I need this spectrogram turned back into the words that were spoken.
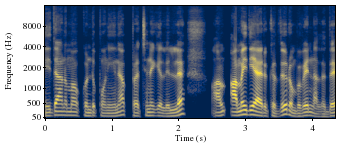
நிதானமாக கொண்டு போனீங்கன்னா பிரச்சனைகள் இல்லை. அமைதியாக இருக்கிறது ரொம்பவே நல்லது.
